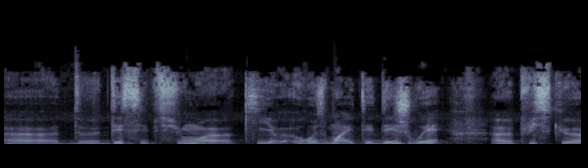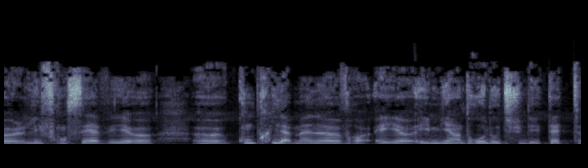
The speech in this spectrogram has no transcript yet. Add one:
de déception euh, qui euh, heureusement a été déjouée, euh, puisque les Français avaient compris la manœuvre et, mis un drone au-dessus des têtes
